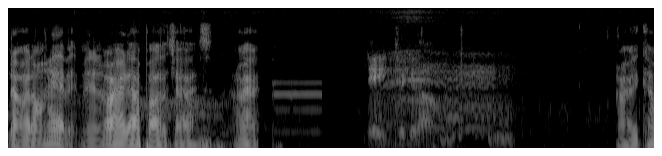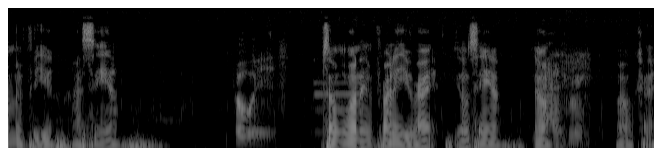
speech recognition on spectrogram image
No, I don't have it, man. All right, I apologize. All right, Yeah, he took it. All right, coming for you. I see him. Who is? Someone in front of you, right? You don't see him? No? That's me. Okay.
